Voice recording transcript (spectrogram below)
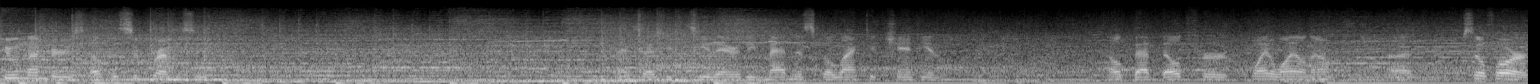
Two members of the Supremacy. And as you can see there, the Madness Galactic Champion held that belt for quite a while now. Uh, so far,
